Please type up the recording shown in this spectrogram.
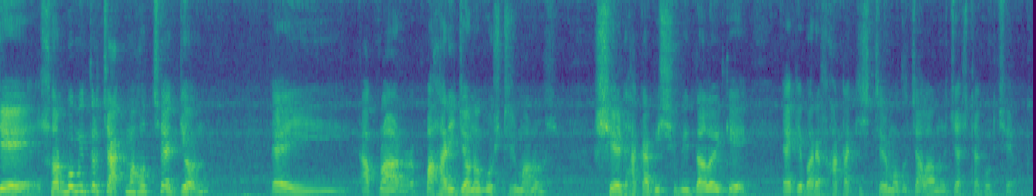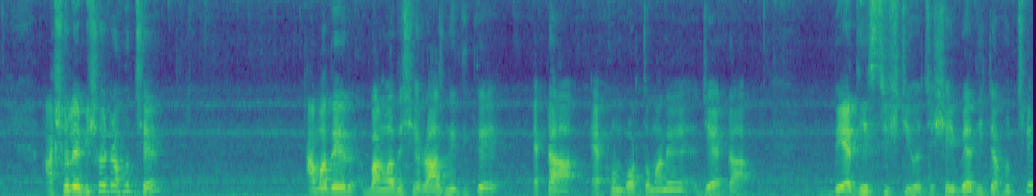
যে সর্বমিত্র চাকমা হচ্ছে একজন এই আপনার পাহাড়ি জনগোষ্ঠীর মানুষ। সে ঢাকা বিশ্ববিদ্যালয়কে একেবারে ফাটাকিস্টের মতো চালানোর চেষ্টা করছে। আসলে বিষয়টা হচ্ছে, আমাদের বাংলাদেশের রাজনীতিতে একটা এখন বর্তমানে যে একটা ব্যাধি সৃষ্টি হয়েছে, সেই ব্যাধিটা হচ্ছে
